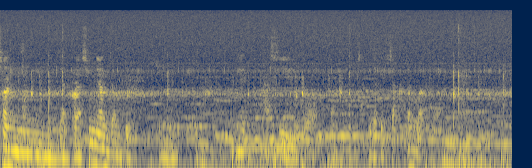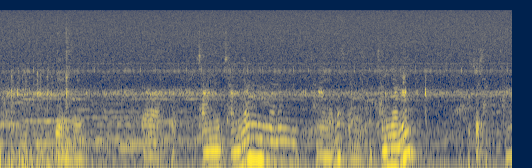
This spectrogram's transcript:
2000년, 거의 10년 정도 에 다시 뭐 자꾸 자꾸 시작했던 것 같아요. 그게 이제 어, 그 작, 작년에는 작년이었나 작년이 그쵸 작, 작년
